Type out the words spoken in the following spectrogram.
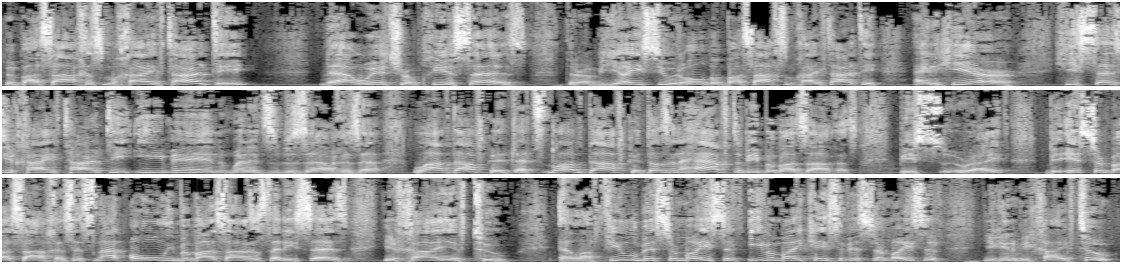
bebasachas mechayiv tarti that which Rabbi Chia says that Rabbi Yaisi would hold but b'basachsim chayiv tarti, and here he says you chayiv tarti even when it's b'zachas. Lav dafka, that's lav dafka. It doesn't have to be b'bazachas, be right? B'isr basachas. It's not only b'bazachas that he says you chayiv too. Elafilu b'isr ma'isif. Even by a case of isr ma'isif, you're going to be chayiv too.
